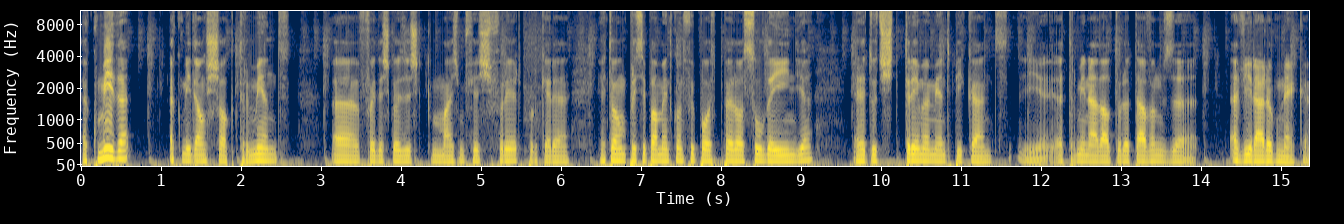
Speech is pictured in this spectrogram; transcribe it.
A comida, a comida é um choque tremendo. Uh, foi das coisas que mais me fez sofrer, porque era. Então, principalmente quando fui para o, para o sul da Índia, era tudo extremamente picante. E a, determinada altura estávamos a, a virar a boneca.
